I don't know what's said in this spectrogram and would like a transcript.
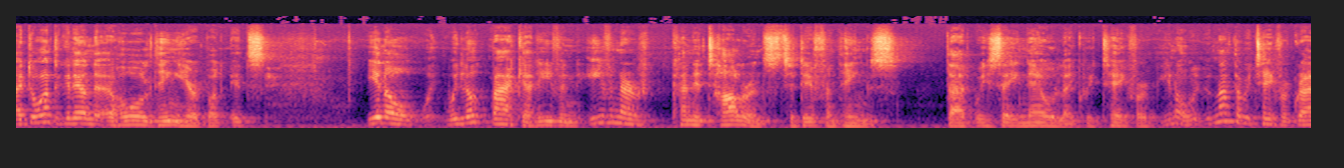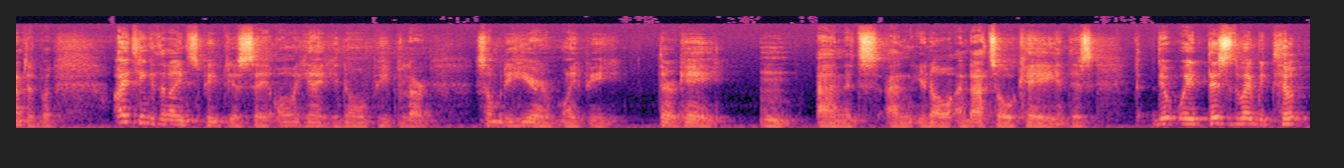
I don't want to go down the whole thing here, but it's, you know, we- we look back at even even our kind of tolerance to different things that we say now, like we take for, you know, not that we take for granted, but I think of the 90s people just say, oh yeah, you know, people are, somebody here might be, they're gay. Mm. And it's and you know and that's okay and this the way, this is the way we th-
